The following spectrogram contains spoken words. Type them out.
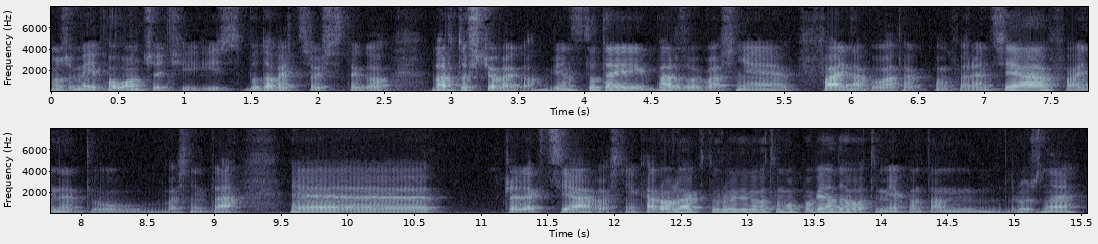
możemy je połączyć i, i zbudować coś z tego wartościowego. Więc tutaj bardzo właśnie fajna była ta konferencja, fajne tu właśnie ta e, prelekcja właśnie Karola, który o tym opowiadał, o tym jak on tam różne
